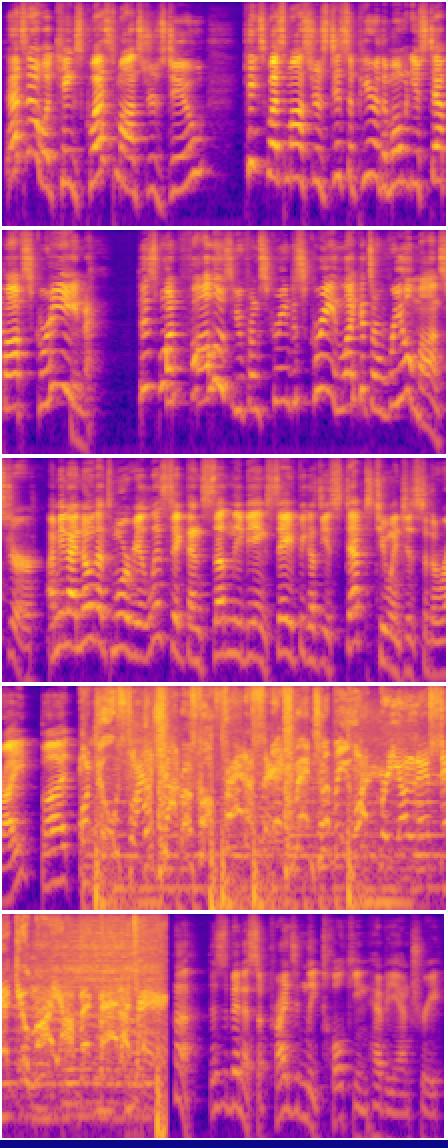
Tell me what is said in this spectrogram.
That's not what King's Quest monsters do! King's Quest monsters disappear the moment you step off screen. This one follows you from screen to screen like it's a real monster. I mean, I know that's more realistic than suddenly being safe because you stepped two inches to the right, but... A newsflash, genre's called fantasy. It's meant to be unrealistic, you myopic manatee. Huh, this has been a surprisingly Tolkien-heavy entry.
